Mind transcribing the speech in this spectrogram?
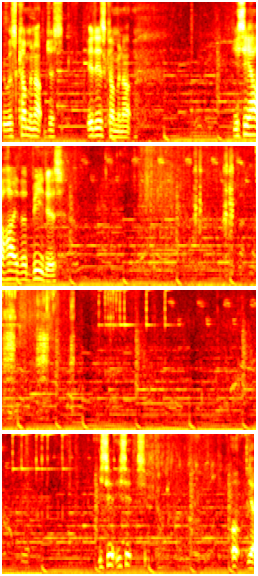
It was coming up just, it is coming up. You see how high the bead is? You see it, you see it? See it? Oh, yeah.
